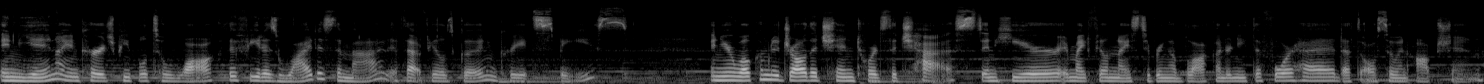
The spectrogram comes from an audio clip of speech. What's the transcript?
In yin, I encourage people to walk the feet as wide as the mat if that feels good and creates space. And you're welcome to draw the chin towards the chest. And here, it might feel nice to bring a block underneath the forehead. That's also an option.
